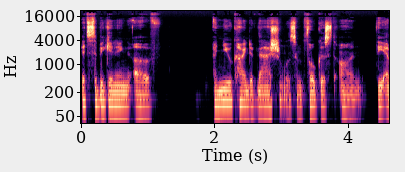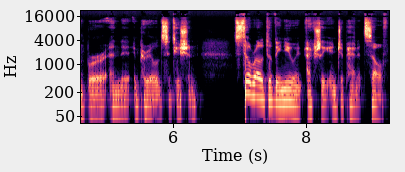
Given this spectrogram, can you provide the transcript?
it's the beginning of a new kind of nationalism focused on the emperor and the imperial institution. Still relatively new, in, actually, in Japan itself.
